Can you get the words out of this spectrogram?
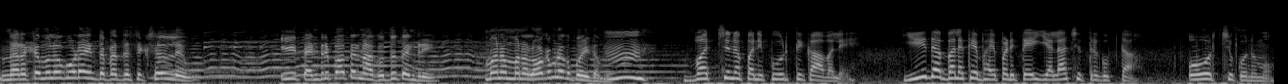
నరకములో కూడా ఇంత పెద్ద శిక్షలు లేవు. ఈ తండ్రి పాత్ర నాకొద్దు తండ్రి. మనం మన లోకమునకు పోయిదాం. మ్మ్. వచ్చిన పని పూర్తి కావలే. ఈ దెబ్బలకే భయపడితే ఎలా చిత్రగుప్త? ఓర్చుకొనుము.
